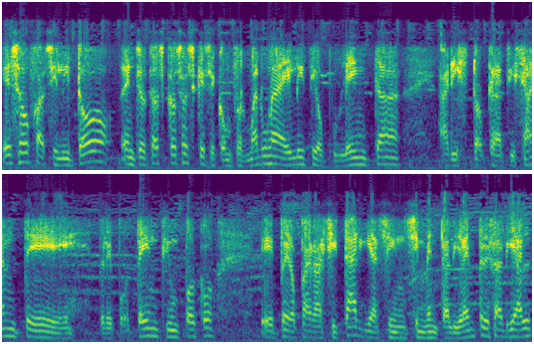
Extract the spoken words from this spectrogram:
Eso facilitó, entre otras cosas, que se conformara una élite opulenta, aristocratizante, prepotente un poco, eh, pero parasitaria, sin, sin mentalidad empresarial.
